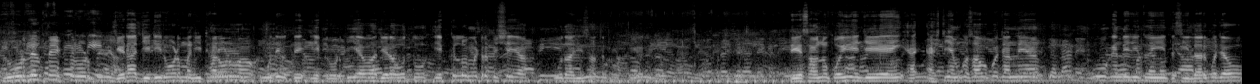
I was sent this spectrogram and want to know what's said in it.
ਰੋਡ ਦੇ ਉੱਤੇ 1 ਕਰੋੜ ਰੁਪਇਆ ਜਿਹੜਾ ਜੀਡੀ ਰੋਡ ਮਜੀਠਾ ਰੋਡ ਵਾ ਉਹਦੇ ਉੱਤੇ 1 ਕਰੋੜ ਰੁਪਇਆ ਵਾ ਜਿਹੜਾ ਉਹ ਤੋਂ 1 ਕਿਲੋਮੀਟਰ ਪਿੱਛੇ ਆ ਉਹਦਾ ਜੀ 7 ਕਰੋੜ ਰੁਪਇਆ ਤੇ ਸਾਨੂੰ ਕੋਈ ਜੇ ਐਸਟੀਐਮ ਕੋ ਸਾਹਿਬ ਕੋ ਜਾਂਦੇ ਆ ਉਹ ਕਹਿੰਦੇ ਜੀ ਤੁਸੀਂ ਤਹਿਸੀਲਦਾਰ ਕੋ ਜਾਓ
